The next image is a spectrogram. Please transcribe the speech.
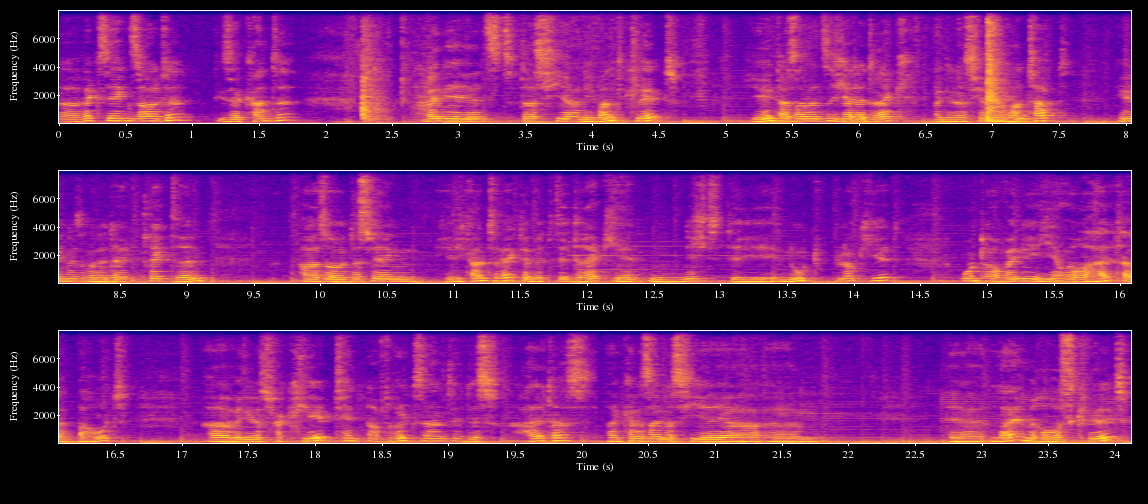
äh, wegsägen sollte, diese Kante. Wenn ihr jetzt das hier an die Wand klebt, hier hinter sammelt sich ja der Dreck, wenn ihr das hier an der Wand habt. Hier hinten ist aber der Dreck drin. Also deswegen hier die Kante weg, damit der Dreck hier hinten nicht die Nut blockiert. Und auch wenn ihr hier eure Halter baut, äh, wenn ihr das verklebt hinten auf der Rückseite des Halters, dann kann es sein, dass hier ja ähm, der Leim rausquillt.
